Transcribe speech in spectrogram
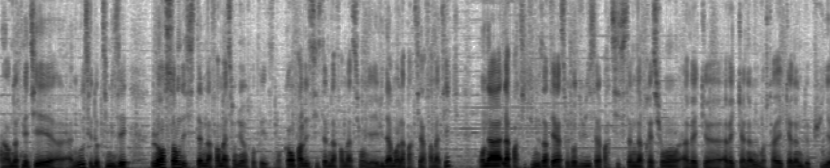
Alors notre métier à nous, c'est d'optimiser l'ensemble des systèmes d'information d'une entreprise. Donc quand on parle de système d'information, il y a évidemment la partie informatique. On a la partie qui nous intéresse aujourd'hui, c'est la partie système d'impression avec, avec Canon. Moi je travaille avec Canon depuis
